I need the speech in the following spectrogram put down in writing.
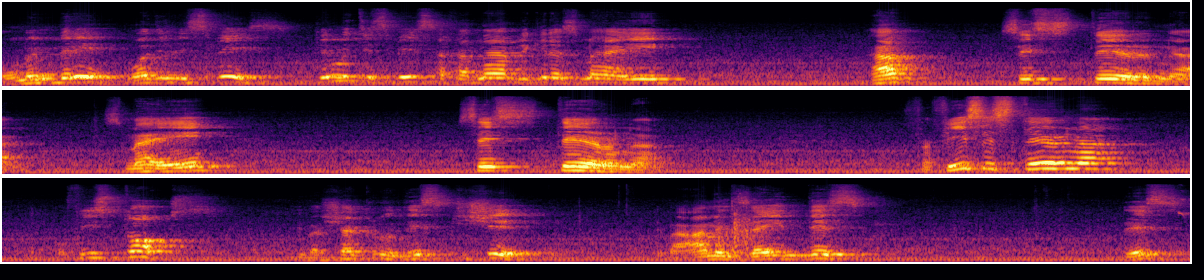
و membrane وادي ال space كلمة space أخدناها قبل كده اسمها إيه؟ ها؟ cisterna اسمها إيه؟ cisterna ففي cisterna وفي stacks. يبقى شكله disc shape. يبقى عامل زي ال disc. disc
